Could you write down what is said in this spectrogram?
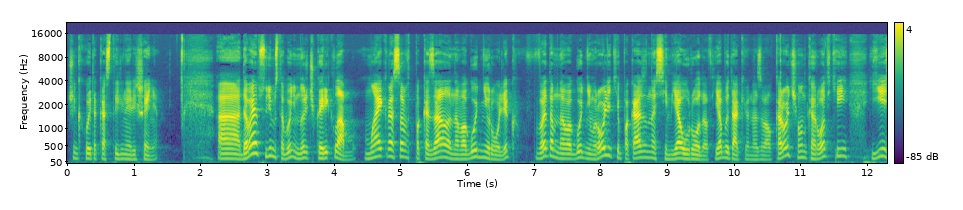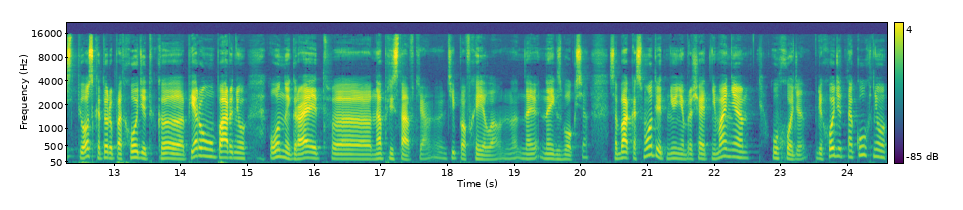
очень какое-то костыльное решение. А, давай обсудим с тобой немножечко рекламу. Microsoft показала новогодний ролик. В этом новогоднем ролике показана семья уродов. Я бы так ее назвал. Короче, он короткий. Есть пес, который подходит к первому парню. Он играет э, на приставке, типа в Halo на, на Xbox. Собака смотрит, на нее не обращает внимания, уходит. Приходит на кухню,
